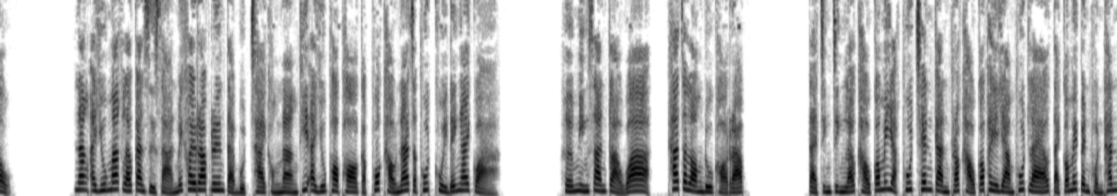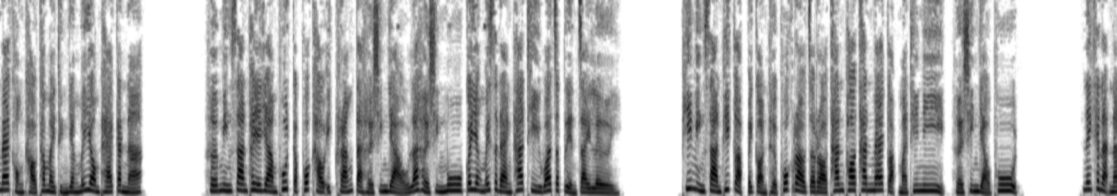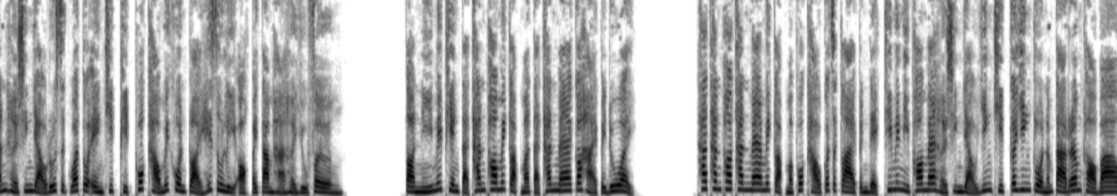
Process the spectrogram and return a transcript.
นางอายุมากแล้วการสื่อสารไม่ค่อยราบรื่นแต่บุตรชายของนางที่อายุพอๆกับพวกเขาน่าจะพูดคุยได้ง่ายกว่า เหอหมิงซานกล่าวว่าข้าจะลองดูขอรับ แต่จริงๆ แล้วเขาก็ไม่อยากพูดเช่นกัน เพราะเขาก็พยายามพูดแล้ว แต่ก็ไม่เป็นผลท่านแม่ของเขาทำไมถึงยังไม่ยอมแพ้กันนะ เหอหมิงซานพยายามพูดกับพวกเขาอีกครั้งแต่เหอชิงเหยาและเหอชิงมู่ก็ยังไม่แสดงท่าทีว่าจะเปลี่ยนใจเลย พี่หมิงซานพี่กลับไปก่อนเถอะพวกเราจะรอท่านพ่อท่านแม่กลับมาที่นี่ เหอชิงเหยาพูด ในขณะนั้นเหอชิงเหยารู้สึกว่าตัวเองคิดผิด พวกเขาไม่ควรปล่อยให้ซูหลี่ออกไปตามหาเหออยู่เฟิง ตอนนี้ไม่เพียงแต่ท่านพ่อไม่กลับมาแต่ท่านแม่ก็หายไปด้วย ถ้าท่านพ่อท่านแม่ไม่กลับมาพวกเขาก็จะกลายเป็นเด็กที่ไม่มีพ่อแม่เหอชิงเหยายิ่งคิดก็ยิ่งกลัวน้ำตาเริ่มคลอเบ้า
